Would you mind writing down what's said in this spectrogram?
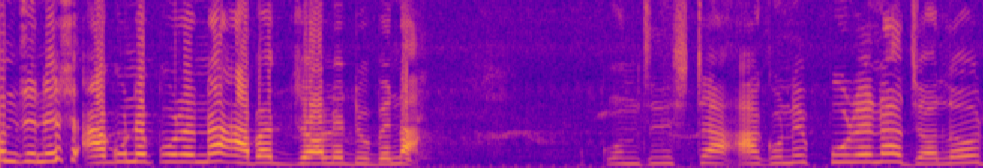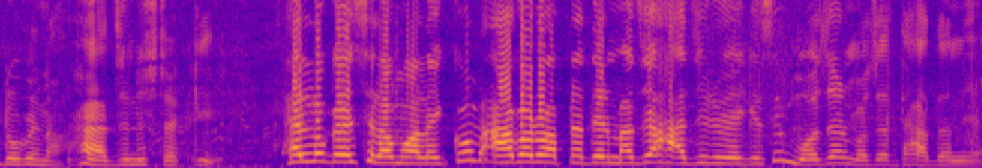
কোন জিনিস আগুনে পড়ে না আবার জলে ডুবে না? কোন জিনিসটা আগুনে পড়ে না জলেও ডোবে না? হ্যাঁ জিনিসটা কি? হ্যালো গাইস সালামু আলাইকুম। আবারও আপনাদের মাঝে হাজির হয়ে গেছি মজার মজার ধাঁধা নিয়ে।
